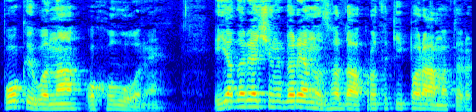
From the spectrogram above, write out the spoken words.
поки вона охолоне. І я, до речі, недаремно згадав про такий параметр,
